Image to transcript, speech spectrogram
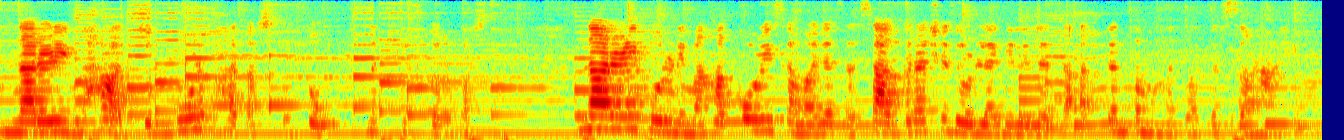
नारळी भात जो गोड भात असतो तो नक्कीच करत असतो. नारळी पौर्णिमा हा कोळी समाजाचा सागराशी जोडल्या गेलेल्याचा अत्यंत महत्त्वाचा सण आहे.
